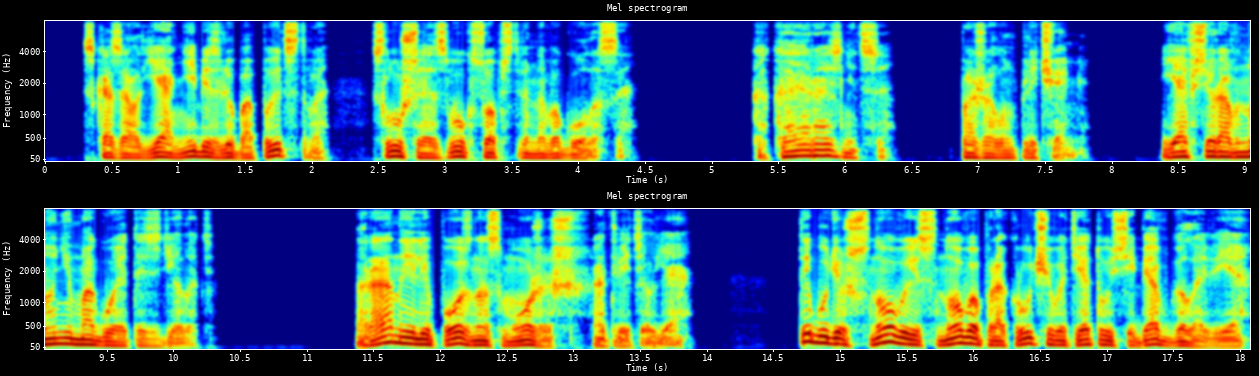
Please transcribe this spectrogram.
— сказал я не без любопытства, слушая звук собственного голоса. «Какая разница?» — пожал он плечами. «Я все равно не могу это сделать». «Рано или поздно сможешь», — ответил я. «Ты будешь снова и снова прокручивать это у себя в голове,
